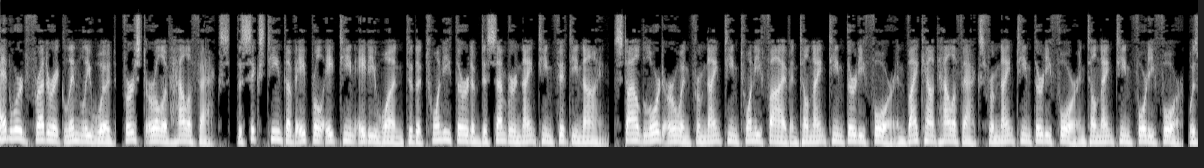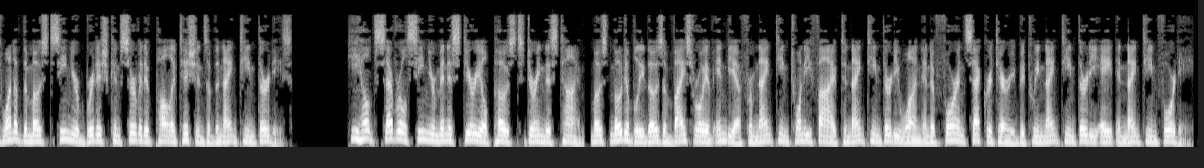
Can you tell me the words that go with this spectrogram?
Edward Frederick Lindley Wood, 1st Earl of Halifax, the 16th of April 1881 to the 23rd of December 1959, styled Lord Irwin from 1925 until 1934 and Viscount Halifax from 1934 until 1944, was one of the most senior British Conservative politicians of the 1930s. He held several senior ministerial posts during this time, most notably those of Viceroy of India from 1925 to 1931 and of Foreign Secretary between 1938 and 1940.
